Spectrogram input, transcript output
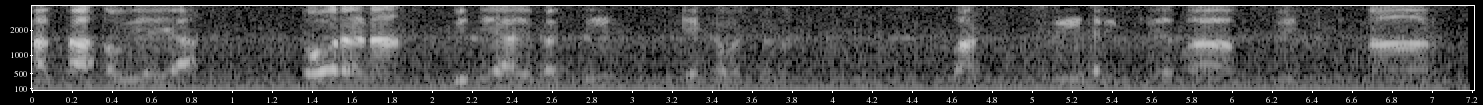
ಅಥ ಅವ್ಯಯ, ತೋರಣ ದ್ವಿತೀಯ ವಿಭಕ್ತಿ ಏಕವಚನ ಶ್ರೀಹರಿಪ್ರಿಯತಾಂ ಶ್ರೀಕೃಷ್ಣಾರ್ಪಿತಂ ಅಸ್ತು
